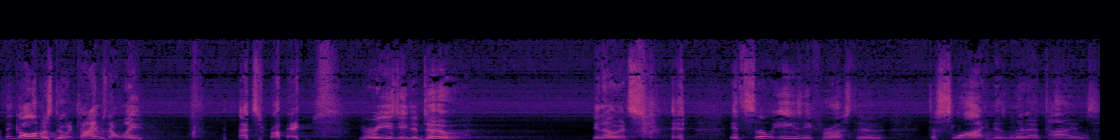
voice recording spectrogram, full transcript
I think all of us do at times, don't we? That's right. Very easy to do. You know, it's, it's so easy for us to, to slide, isn't it, at times?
